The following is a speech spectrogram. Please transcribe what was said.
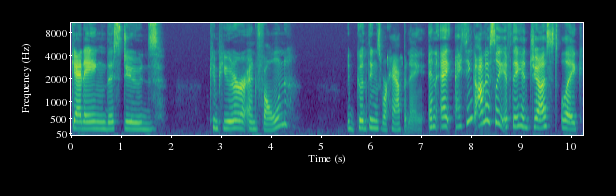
getting this dude's computer and phone, good things were happening. And I, I think honestly, if they had just like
